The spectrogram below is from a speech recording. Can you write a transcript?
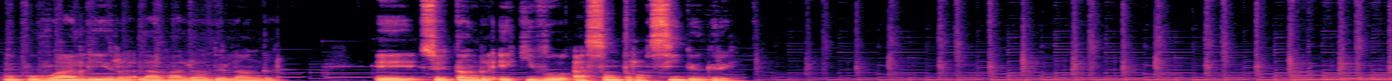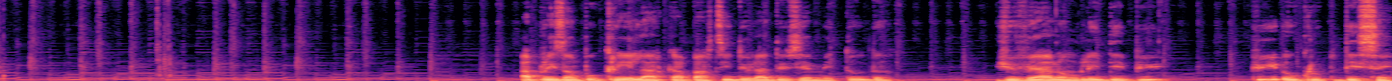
pour pouvoir lire la valeur de l'angle. Et cet angle équivaut à 136 degrés. À présent, pour créer l'arc à partir de la deuxième méthode, je vais à l'onglet Début, puis au groupe Dessin.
